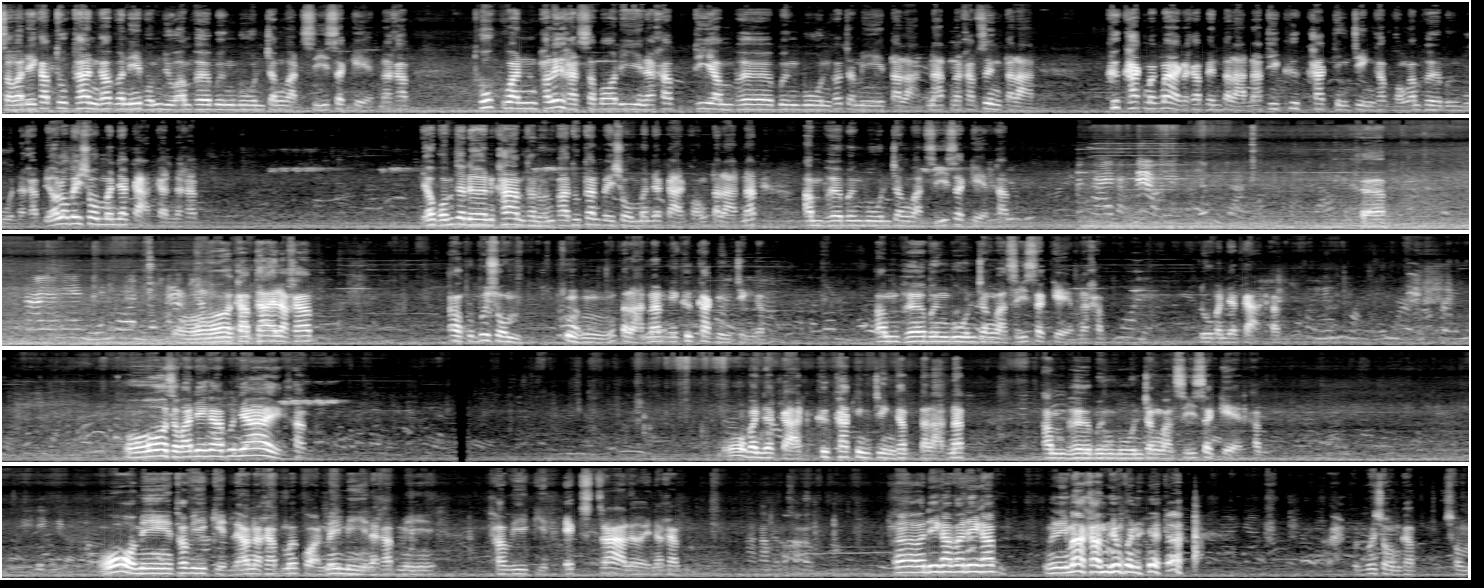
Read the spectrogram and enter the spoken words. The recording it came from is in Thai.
สวัสดีครับทุกท่านครับวันนี้ผมอยู่อำเภอบึงบูรจังหวัดศรีสะเกดนะครับ ทุกวันพฤหัสบดีนะครับ ที่อำเภอบึงบูรเขาจะมีตลาดนัดนะครับ ซึ่งตลาดคึกคักมากๆนะครับ เป็นตลาดนัดที่คึกคักจริงๆครับของอำเภอบึงบูรนะครับ เดี๋ยวเราไปชมบรรยากาศกันนะครับ เดี๋ยวผมจะเดินข้ามถนนพาทุกท่านไปชมบรรยากาศของตลาดนัดอำเภอบึงบูรจังหวัดศรีสะเกดครับทายแบบแนวเรียนเยอะอยู่อะครับทาย อ๋อครับทายละครับ เอ้าคุณผู้ชมตลาดนัดนี้คึกคักจริงๆครับอำเภอบึงบูรจังหวัดศรีสะเกดนะครับ ดูบรรยากาศครับ โอ้สวัสดีครับคุณยายครับ โอ้บรรยากาศคึกคักจริง ๆ ครับ ตลาดนัดอำเภอบึงบูรจังหวัดศรีสะเกดครับ โอ้มีทวีกิจแล้วนะครับ เมื่อก่อนไม่มีนะครับ มีทวีกิจเอ็กซ์ตร้าเลยนะครับเออสวัสดีครับสวัสดีครับวันนี้มาคำอยุ่บนคุณผู้ชมครับชม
